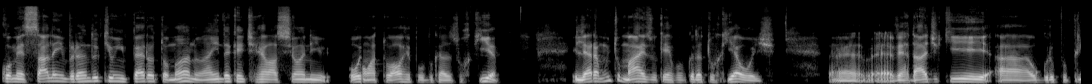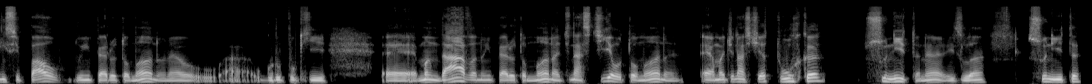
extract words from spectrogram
começar lembrando que o Império Otomano, ainda que a gente relacione com a atual República da Turquia, ele era muito mais do que a República da Turquia hoje. É, é verdade que a, o grupo principal do Império Otomano, né, o, a, o grupo que é, mandava no Império Otomano, a dinastia otomana, é uma dinastia turca sunita, né, islã sunita,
